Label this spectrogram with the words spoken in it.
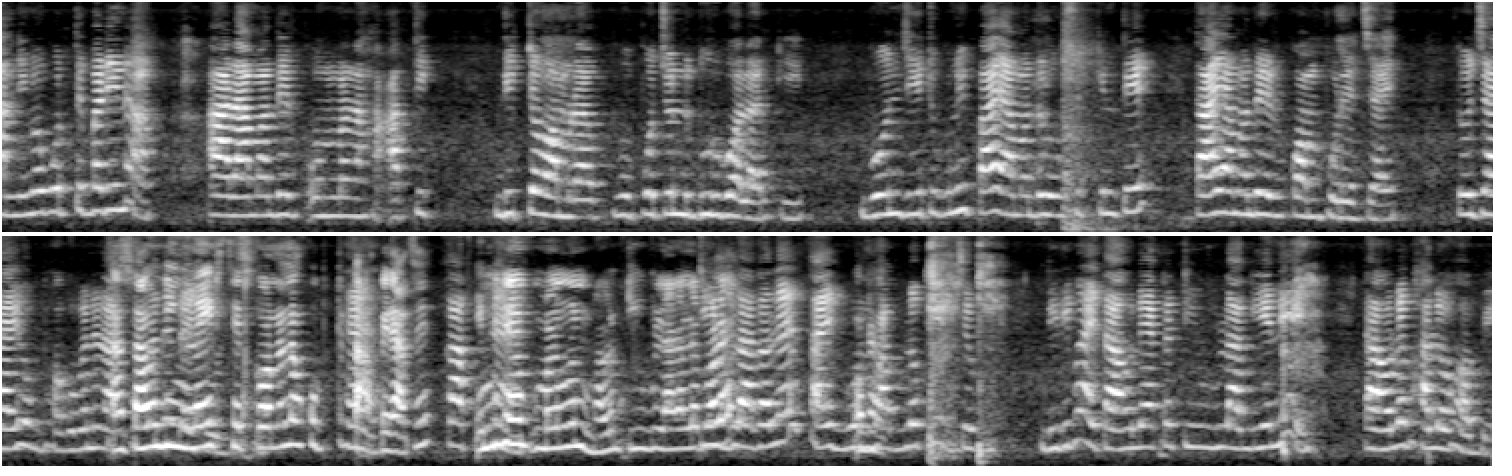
আর্নিংও করতে পারি না। আর আমাদের মানে আর্থিক দিকটাও আমরা প্রচণ্ড দুর্বল আর কি। বোন যেটুকুনি পায় আমাদের ওষুধ কিনতে তাই আমাদের কম পড়ে যায়। তো যাই হোক ভগবানের আশীর্বাদে রিং লাইট সেট করা না খুব হ্যাঁ। টাপের আছে। এমনি হ্যাঁ। মানে ভালো টিউব লাগালে পরে? লাগালে তাই বোন ভাবলো কি যে দিদি ভাই তাহলে একটা টিউব লাগিয়ে নেই তাহলে ভালো হবে।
